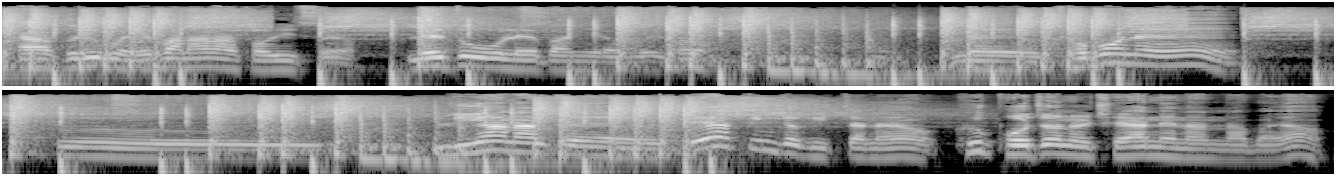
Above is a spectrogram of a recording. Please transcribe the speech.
자 그리고 에반 하나 더 있어요. 레드올 에반이라고 해서 네 저번에 그 리안한테 빼앗긴 적이 있잖아요. 그 버전을 제안해 놨나봐요.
